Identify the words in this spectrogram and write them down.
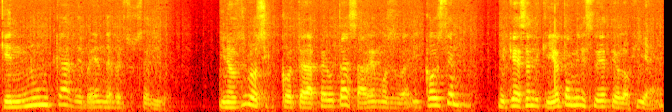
que nunca deberían de haber sucedido. Y nosotros los psicoterapeutas sabemos eso. Y conste, mi querida Sandy, que yo también estudié teología. ¿eh?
